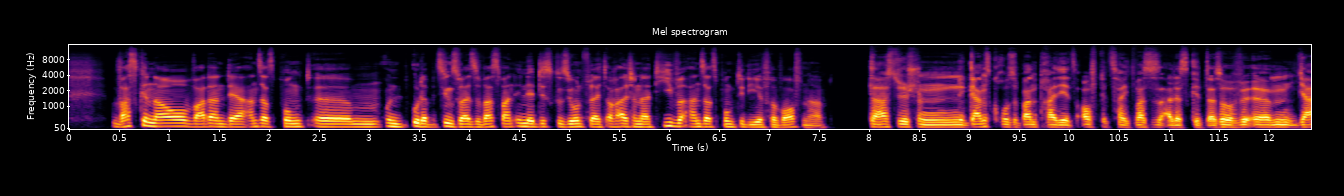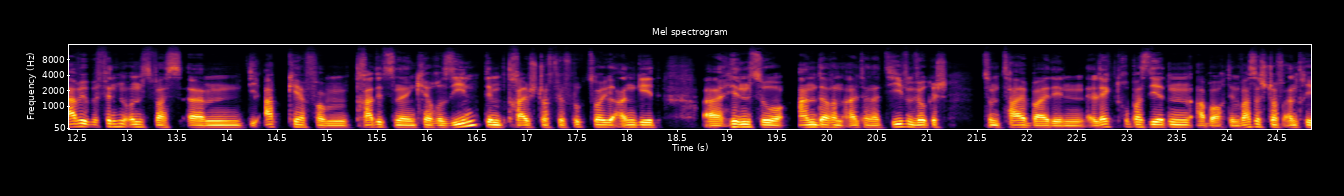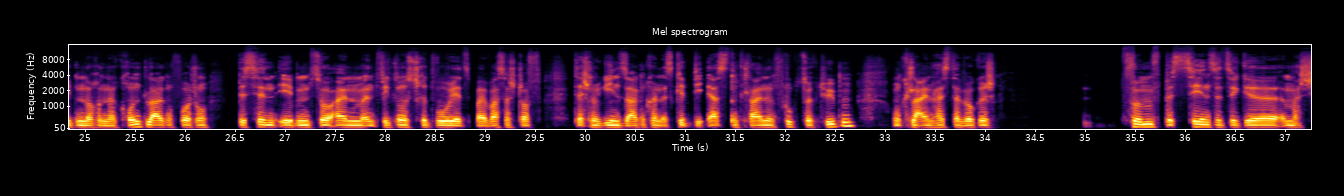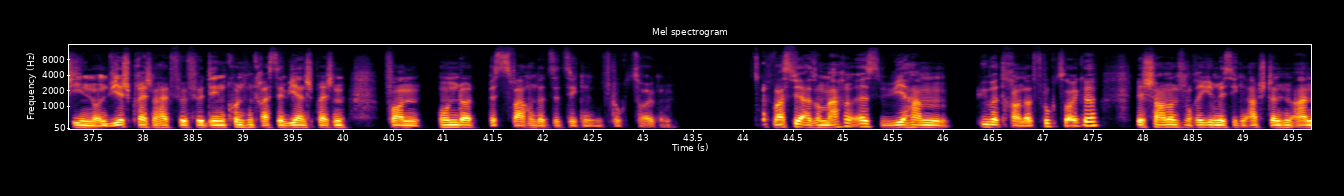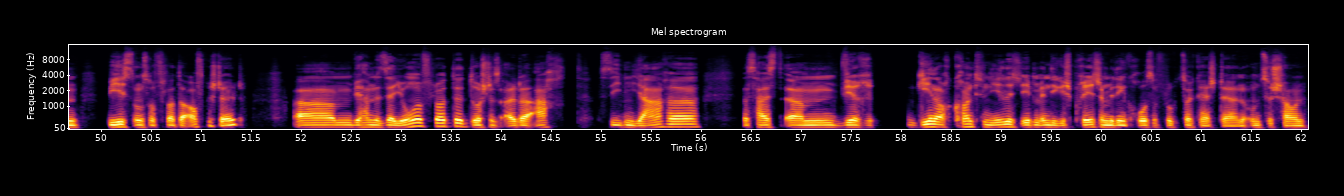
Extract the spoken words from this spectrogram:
Was genau war dann der Ansatzpunkt ähm, und, oder beziehungsweise was waren in der Diskussion vielleicht auch alternative Ansatzpunkte, die ihr verworfen habt? Da hast du ja schon eine ganz große Bandbreite jetzt aufgezeigt, was es alles gibt. Also ähm, ja, wir befinden uns, was ähm, die Abkehr vom traditionellen Kerosin, dem Treibstoff für Flugzeuge angeht, äh, hin zu anderen Alternativen, wirklich zum Teil bei den elektrobasierten, aber auch den Wasserstoffantrieben noch in der Grundlagenforschung, bis hin eben zu einem Entwicklungsschritt, wo wir jetzt bei Wasserstofftechnologien sagen können, es gibt die ersten kleinen Flugzeugtypen. Und klein heißt da wirklich fünf- bis zehnsitzige Maschinen. Und wir sprechen halt für, für den Kundenkreis, den wir ansprechen, von 100 bis 200-sitzigen Flugzeugen. Was wir also machen ist, wir haben über 300 Flugzeuge. Wir schauen uns in regelmäßigen Abständen an, wie ist unsere Flotte aufgestellt. Ähm, wir haben eine sehr junge Flotte, Durchschnittsalter acht, sieben Jahre. Das heißt, ähm, wir gehen auch kontinuierlich eben in die Gespräche mit den großen Flugzeugherstellern, um zu schauen,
